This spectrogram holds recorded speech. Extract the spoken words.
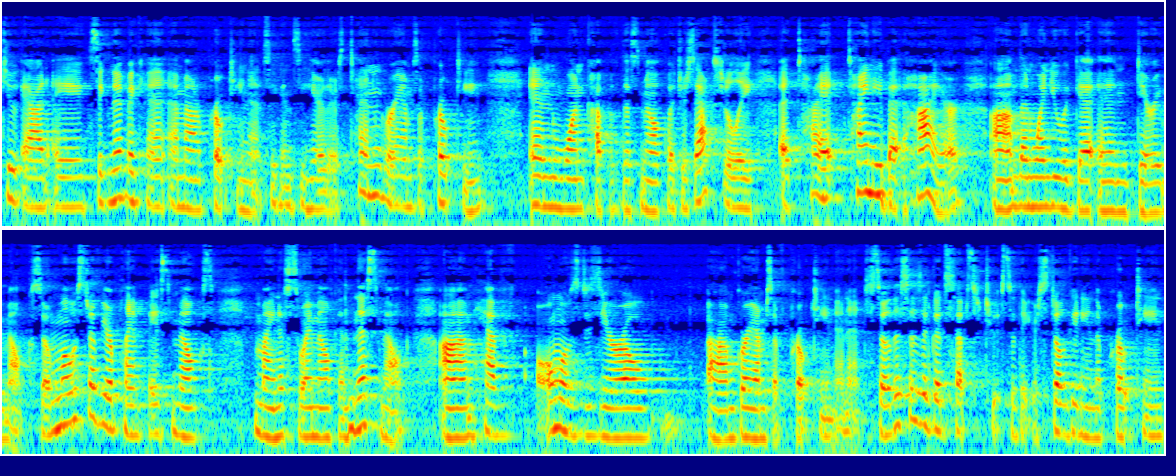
to add a significant amount of protein in it. So you can see here there's 10 grams of protein in one cup of this milk, which is actually a tiny bit higher um, than when you would get in dairy milk. So most of your plant-based milks, minus soy milk and this milk, um, have almost zero um, grams of protein in it. So this is a good substitute so that you're still getting the protein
